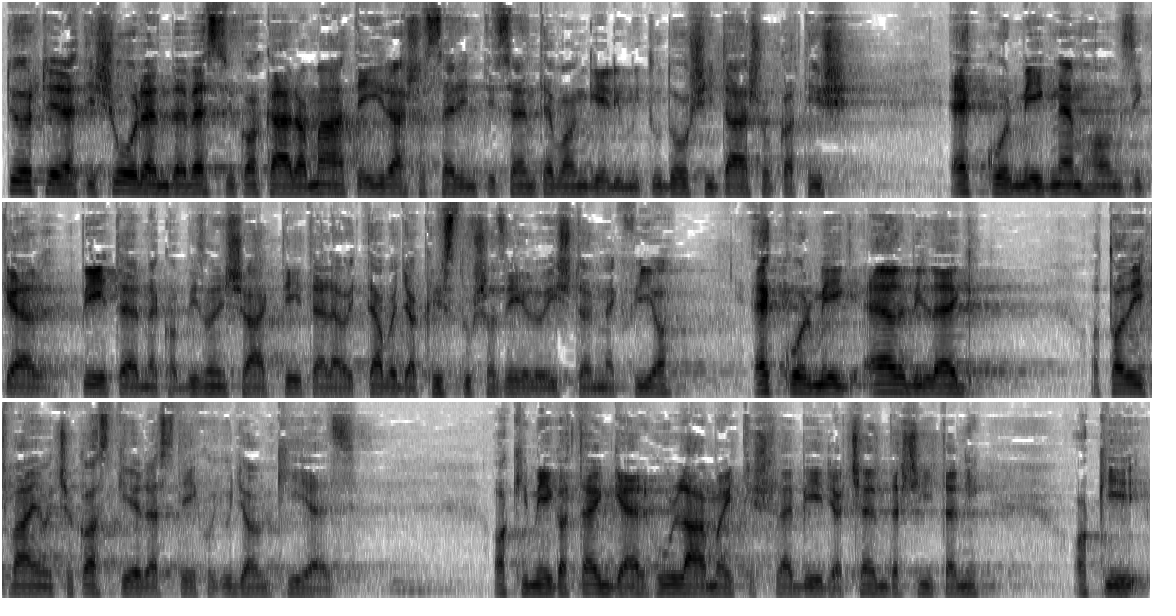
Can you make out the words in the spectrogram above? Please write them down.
történeti sorrendbe vesszük akár a Máté írása szerinti Szent Evangéliumi tudósításokat is, ekkor még nem hangzik el Péternek a bizonyságtétele, hogy te vagy a Krisztus az élő Istennek fia. Ekkor még elvileg a tanítványok csak azt kérdezték, hogy ugyan ki ez, aki még a tenger hullámait is lebírja csendesíteni, aki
